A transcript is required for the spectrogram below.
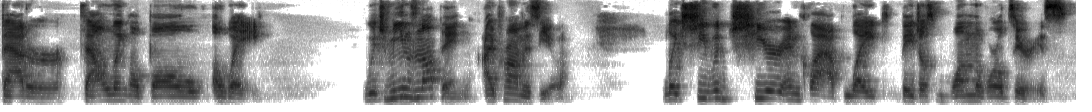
batter fouling a ball away. Which means nothing, I promise you. Like she would cheer and clap like they just won the World Series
